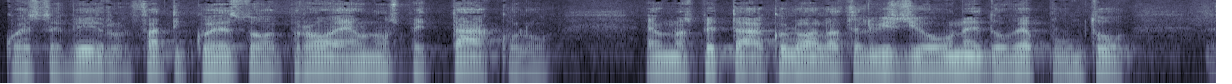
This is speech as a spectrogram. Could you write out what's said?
Questo è vero, infatti questo però è uno spettacolo, è uno spettacolo alla televisione dove appunto eh,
